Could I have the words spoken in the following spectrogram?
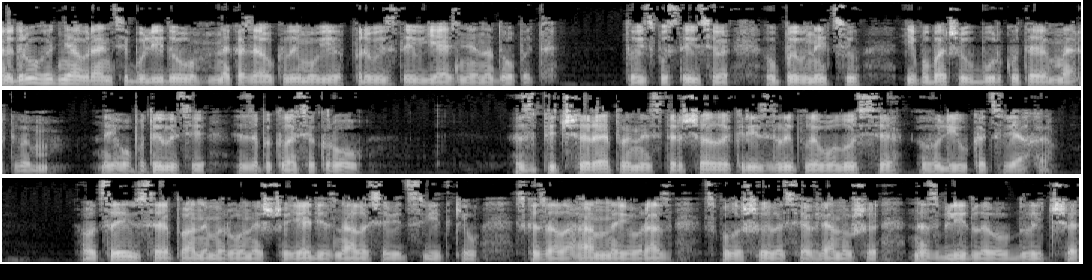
Другого дня вранці Болідов наказав Климові привезти в'язня на допит. Той спустився в пивницю і побачив Буркута мертвим. На його потилиці запеклася кров. З під черепини стирчала крізь злипле волосся голівка цвяха. Оце і все, пане Мироне, що я дізналася від свідків, сказала Ганна і враз сполошилася, глянувши на зблідле обличчя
